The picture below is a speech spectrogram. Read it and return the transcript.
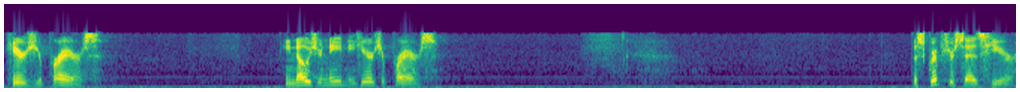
hears your prayers. He knows your need and He hears your prayers. The scripture says here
